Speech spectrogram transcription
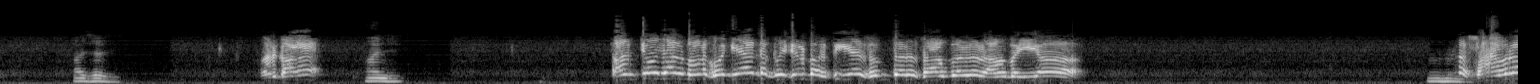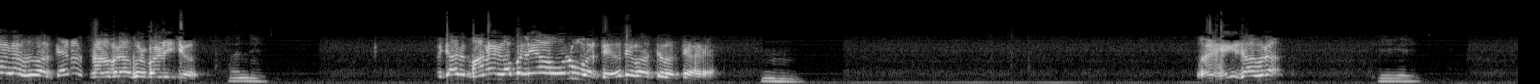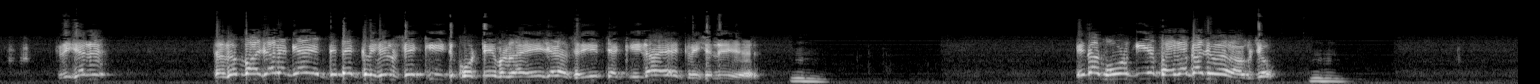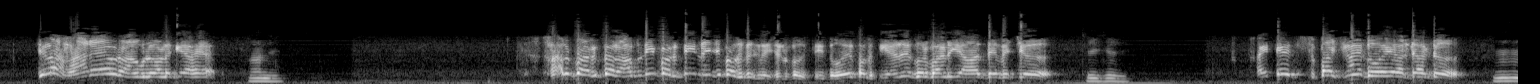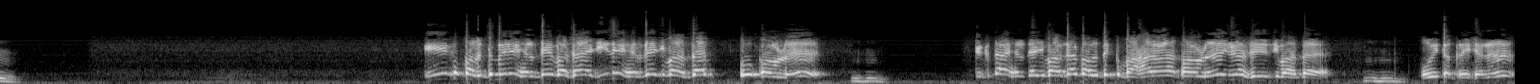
ਅੱਛਾ ਜੀ। ਮਨ ਕਾਲਾ। ਹਾਂਜੀ। ਤਨ ਚੋਂ ਜਦ ਮਨ ਖੋਜਿਆ ਤਾਂ ਕ੍ਰਿਸ਼ਨ ਭਗਤੀ ਹੈ ਸੁੰਦਰ ਸਾਂਬਲ ਰਾਮ ਭਈਆ ਸਾਂਵਰਾ ਲਫ਼ਜ਼ ਵਰਤਿਆ ਨਾ ਸਾਂਵਰਾ ਗੁਰਬਾਣੀ ਚ। ਹਾਂਜੀ। ਜਦ ਮਨ ਲੱਭ ਲਿਆ ਉਹਨੂੰ ਵਰਤੇ ਉਹਦੇ ਵਾਸਤੇ ਵਰਤਿਆ ਹੋਇਆ। ਹੂੰ ਹੂੰ ਹੈ ਸਾਂਵਰਾ ਠੀਕ ਹੈ ਜੀ। ਕ੍ਰਿਸ਼ਨ ਤਦਮ ਬਾਜਾ ਲੱਗਿਆ ਕਿਤੇ ਕ੍ਰਿਸ਼ਨ ਸੇ ਕੀਟ ਕੋਟੇ ਬਣਾਏ ਜਿਹੜਾ ਸਰੀਰ ਤੇ ਕੀੜਾ ਹੈ ਕ੍ਰਿਸ਼ਨ ਨੇ। ਇਹਦਾ ਮੂਲ ਕੀ ਹੈ? ਪੈਦਾ ਕਾ ਜੋ ਰਾਮ ਚੋ? ਜਿਹੜਾ ਹਾਰ ਹੈ ਉਹ ਰਾਮ ਲਾਉਣ ਲੱਗਿਆ ਹੋਇਆ। ਹਾਂਜੀ। ਹਰ ਭਗਤ ਰਾਮ ਦੀ ਭਗਤੀ ਨਿਜ ਭਗਤ ਕ੍ਰਿਸ਼ਨ ਭਗਤੀ। ਦੋਏ ਭਗਤੀਆਂ ਨੇ ਗੁਰਬਾਣੀ ਆਦ ਦੇ ਵਿੱਚ। ਠੀਕ ਹੈ ਜੀ। ਇੱਥੇ ਸਪਸ਼ਟ ਨੇ ਦੋਏ ਅੱਡ ਅੱਡ ਹੂੰ। ਇੱਕ ਭਗਤ ਮੇਰੇ ਹਿਰਦੇ ਵਸਾ ਹੈ ਜਿਹਦੇ ਹਿਰਦੇ 'ਚ ਵਸਦਾ ਉਹ ਕੌਣ ਹੈ? ਇੱਕ ਤਾਂ ਹਿਰਦੇ 'ਚ ਵਸਦਾ ਭਗਤ ਇੱਕ ਬਾਹਰ ਵਾਲਾ ਕੌਣ ਹੈ ਜਿਹੜਾ ਸਰੀਰ 'ਚ ਵਸਦਾ ਹੈ? ਹੂੰ ਹੂੰ ਕੋਈ ਤਾਂ ਕ੍ਰਿਸ਼ਨ।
